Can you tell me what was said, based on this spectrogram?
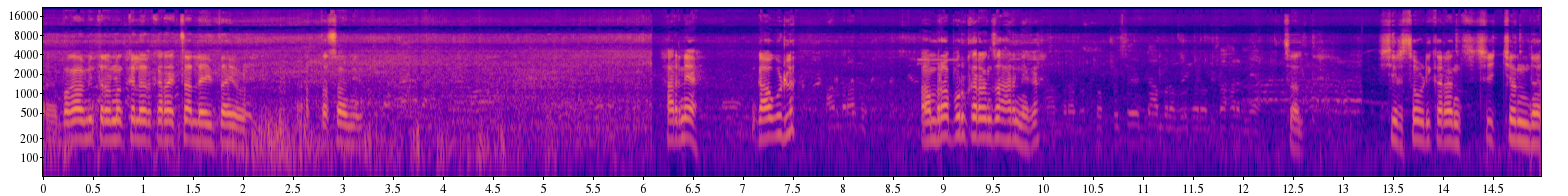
अं, बघा मित्रांनो कलर करायचं चाललंय इथं येऊन आत्ता स्वामी. हरण्या. गाव कुठलं? अमरापूरकरांचा हरण्या का? चालतं शिरसवडीकरांचे चंदर.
